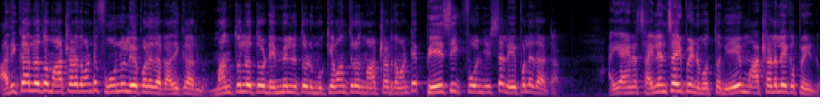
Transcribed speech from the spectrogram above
అధికారులతో మాట్లాడదామంటే ఫోన్లు లేపలేదట అధికారులు. మంత్రులతో ఎమ్మెల్యేతో ముఖ్యమంత్రితో మాట్లాడదామంటే పేసీకి ఫోన్ చేస్తే లేపలేదట. అయ్యి ఆయన సైలెన్స్ అయిపోయిండు మొత్తం ఏం మాట్లాడలేకపోయిండు.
